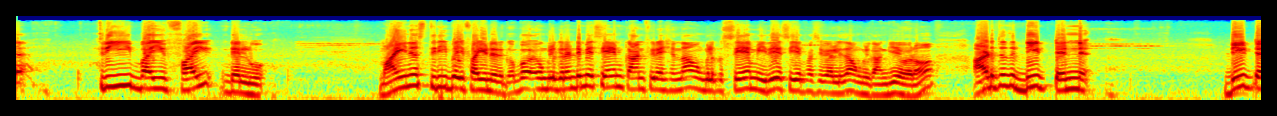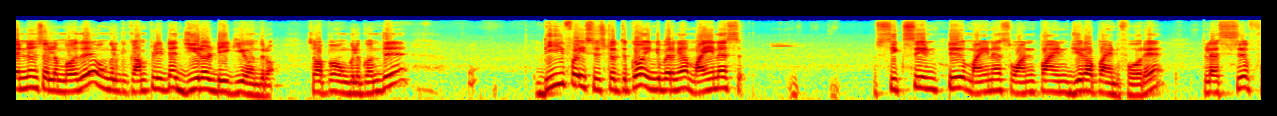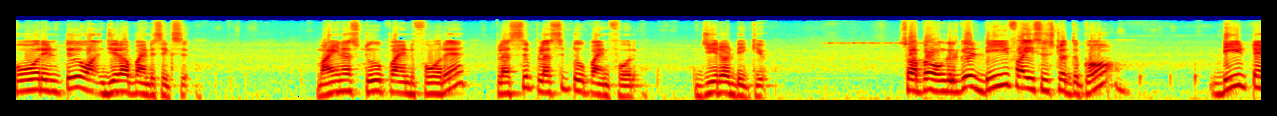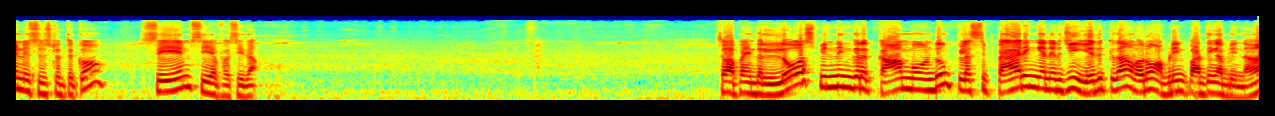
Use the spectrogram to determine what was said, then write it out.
three by five del O minus three by ஃபைவ்னு இருக்கும். இப்போ உங்களுக்கு ரெண்டுமே சேம் கான்ஃபிகரேஷன் தான். உங்களுக்கு சேம் இதே சிஎஃப்எஸ்சி வேல்யூ தான் உங்களுக்கு அங்கேயே வரும். அடுத்தது டி டென்னு டி டென்னு சொல்லும்போது உங்களுக்கு கம்ப்ளீட்டாக ஜீரோ டிக்கு வந்துடும் ஸோ அப்போ உங்களுக்கு வந்து டி ஃபைவ் சிஸ்டத்துக்கும் இங்கே பாருங்கள் minus six into minus one point zero point four plus four into one zero point six minus two point four plus plus two point four zero Dq so அப்போ உங்களுக்கு d five சிஸ்டத்துக்கும் d ten சிஸ்டத்துக்கும் same CFSE தான். So அப்போ இந்த low ஸ்பின்னுங்கிற காம்பவுண்டும் plus pairing எனர்ஜியும் எதுக்கு தான் வரும் அப்படின்னு பார்த்தீங்க அப்படின்னா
